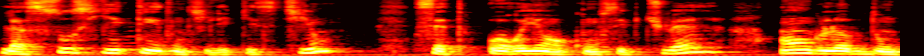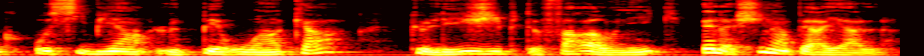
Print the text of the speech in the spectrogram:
La société dont il est question, cet Orient conceptuel, englobe donc aussi bien le Pérou inca que l'Égypte pharaonique et la Chine impériale.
